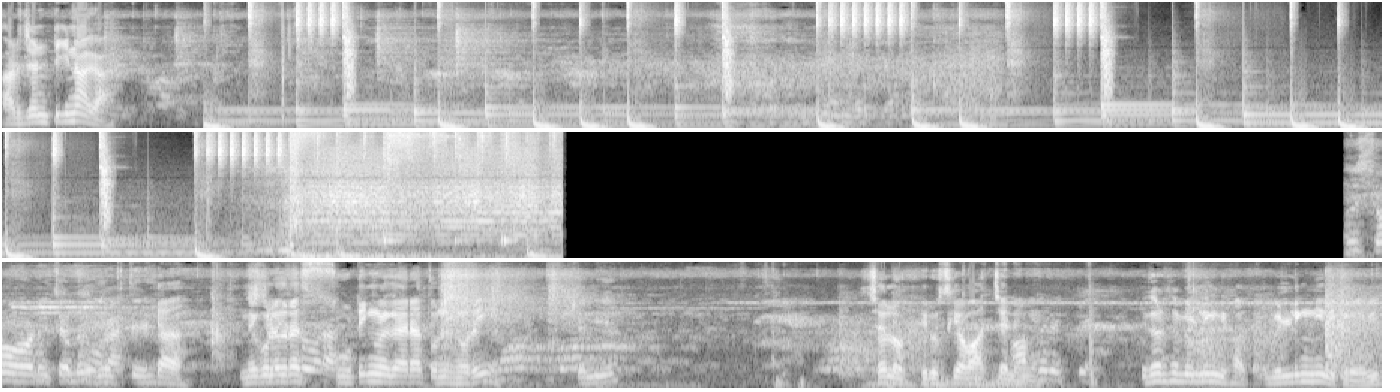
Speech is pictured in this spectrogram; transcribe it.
अर्जेंटीना का? कुछ छोड़ चलो देखते हैं। क्या? मेरे को लग रहा है शूटिंग वगैरह तो नहीं हो रही। चलिए। चलो फिर उसके बाद चलेंगे। हैं। इधर से बिल्डिंग दिखाते हैं बिल्डिंग नहीं दिख रही अभी।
